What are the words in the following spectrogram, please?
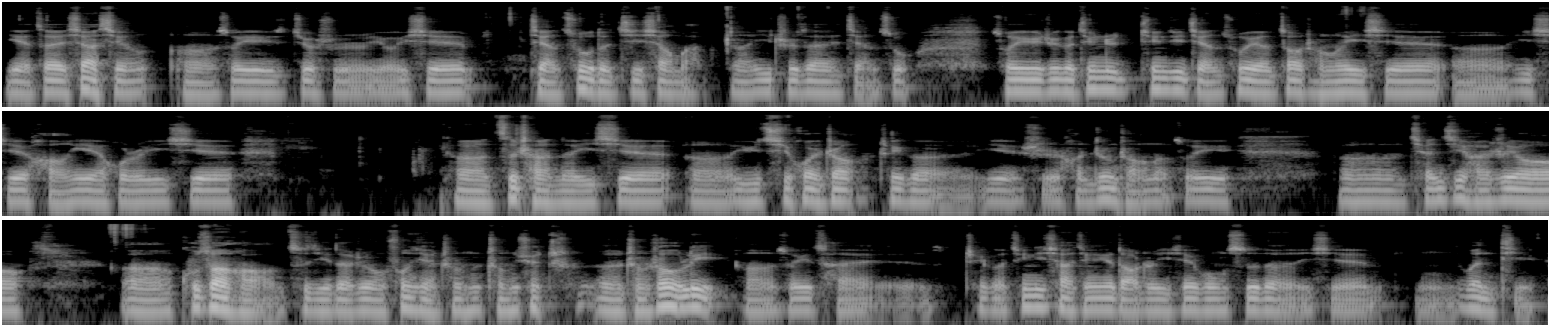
也在下行，啊，所以就是有一些。减速的迹象吧，啊，一直在减速，所以这个经济经济减速也造成了一些呃一些行业或者一些呃资产的一些呃逾期坏账，这个也是很正常的，所以嗯前期还是要呃估算好自己的这种风险承承承呃承受力啊，所以才这个经济下行也导致一些公司的一些嗯问题。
